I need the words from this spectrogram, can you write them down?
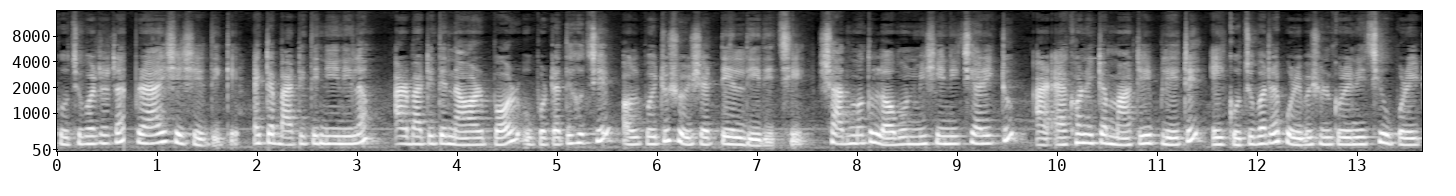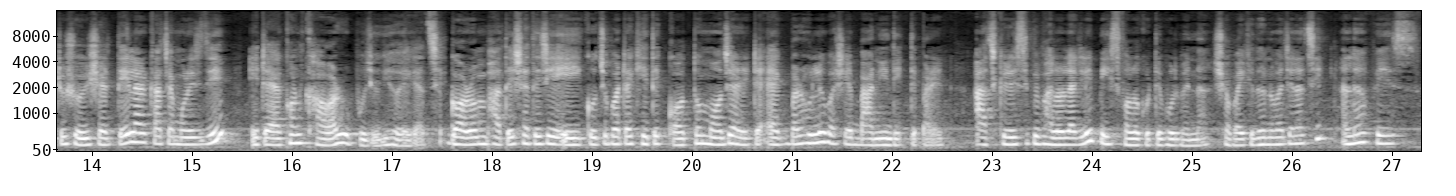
কচু বাটাটা প্রায় শেষের দিকে। একটা বাটিতে নিয়ে নিলাম। আর বাটিতে নেওয়ার পর উপরটাতে হচ্ছে অল্প একটু সরিষার তেল দিয়ে দিচ্ছি। স্বাদ মতো লবণ মিশিয়ে নিচ্ছি আর একটু। আর এখন একটা মাটির প্লেটে এই কচু বাটা পরিবেশন করে নিচ্ছি। উপরে একটু সরিষার তেল আর কাঁচামরিচ দিয়ে। এটা এখন খাওয়ার উপযোগী হয়ে গেছে। গরম ভাতের সাথে যে এই কচু বাটা খেতে কত মজার, এটা একবার হলেও বাসায় বানিয়ে দেখতে পারেন। আজকের রেসিপি ভালো লাগলে পেজ ফলো করতে ভুলবেন না। সবাইকে ধন্যবাদ জানাচ্ছি। আল্লাহ হাফিজ।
